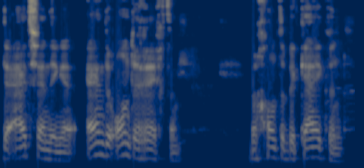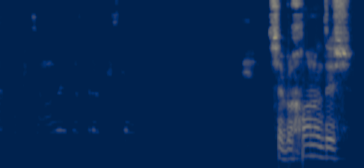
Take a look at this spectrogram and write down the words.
de uitzendingen en de onderrichten begon te bekijken. Ze begonnen dus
